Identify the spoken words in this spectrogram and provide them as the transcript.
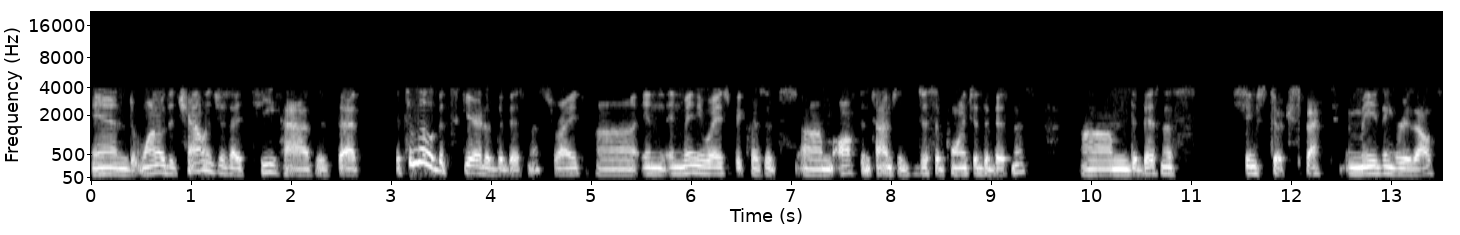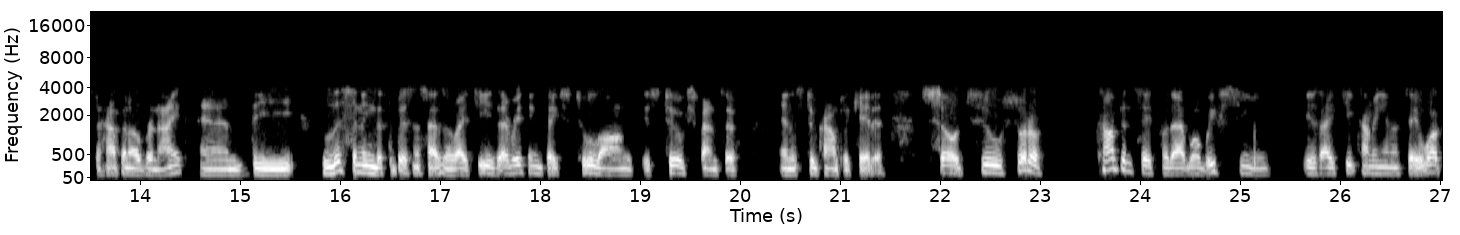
And one of the challenges IT has is that it's a little bit scared of the business, right? Uh, in in many ways because it's um, oftentimes it's disappointed the business. Um, the business seems to expect amazing results to happen overnight, and the listening that the business has of IT is everything takes too long, is too expensive, and it's too complicated. So to sort of compensate for that, what we've seen is IT coming in and say, well,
